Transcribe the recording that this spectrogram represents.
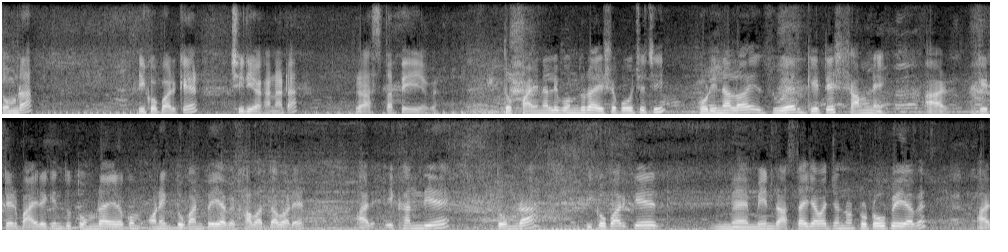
তোমরা ইকো পার্কের চিড়িয়াখানাটা রাস্তা পেয়ে যাবে। তো ফাইনালি বন্ধুরা এসে পৌঁছেছি হরিণালয় জুয়ের গেটের সামনে। আর গেটের বাইরে কিন্তু তোমরা এরকম অনেক দোকান পেয়ে যাবে খাবার দাবারের আর এখান দিয়ে তোমরা ইকো পার্কের মেন রাস্তায় যাওয়ার জন্য টোটোও পেয়ে যাবে। আর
